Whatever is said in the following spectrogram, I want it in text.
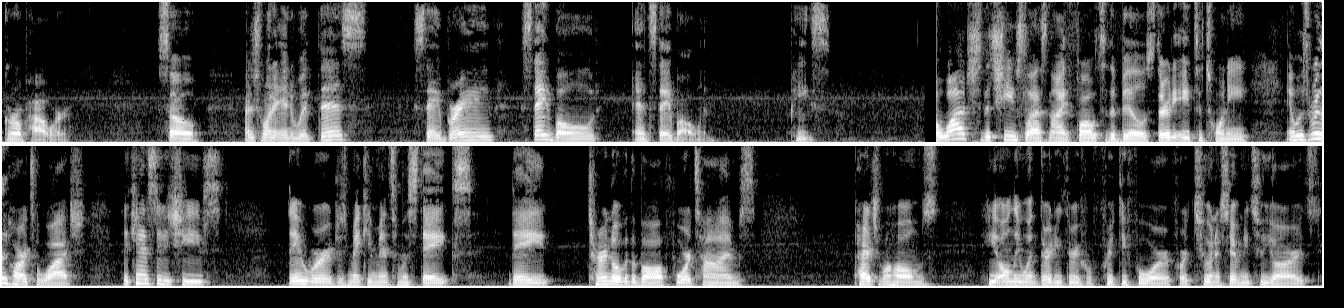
girl power. So I just want to end with this stay brave, stay bold, and stay ballin'. Peace. I watched the Chiefs last night fall to the Bills 38 to 20. It was really hard to watch. The Kansas City Chiefs, they were just making mental mistakes. They turned over the ball four times. Patrick Mahomes, he only went 33 for 54 for 272 yards.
